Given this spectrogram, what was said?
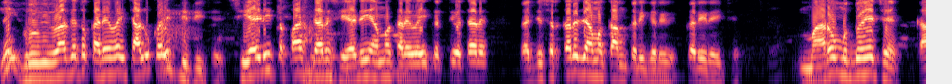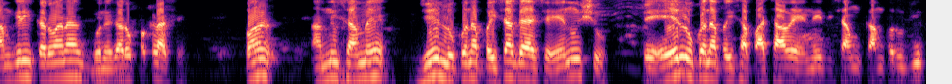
નહીં ગૃહ વિભાગે તો કાર્યવાહી ચાલુ કરી જ દીધી છે. સીઆઈડી તપાસ જ્યારે સીઆઈડી આમાં કાર્યવાહી કરતી હોય ત્યારે રાજ્ય સરકાર જ આમાં કામ કરી કરી કરી રહી છે. મારો મુદ્દો એ છે કામગીરી કરવાના ગુનેગારો પકડાશે. પણ આમની સામે જે લોકોના પૈસા ગયા છે એનું શું? કે એ લોકોના પૈસા પાછા આવે એની દિશામાં કામ કરવું જોઈએ.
